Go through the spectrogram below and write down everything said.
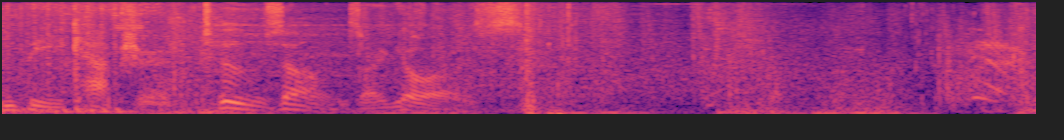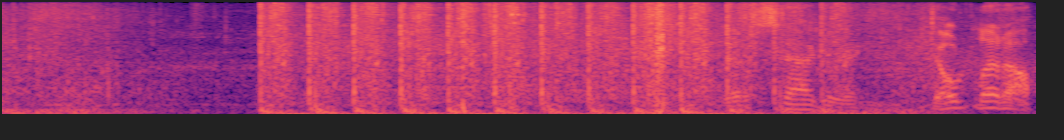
Zone B captured. Two zones are yours. They're staggering. Don't let up.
